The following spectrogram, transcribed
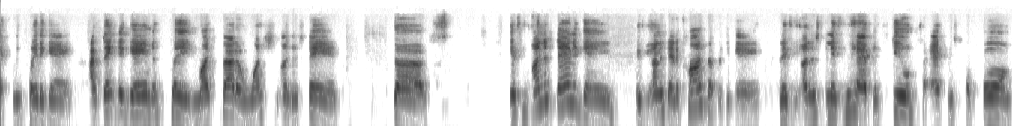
actually play the game. I think the game is played much better once you understand the, if you understand the game, if you understand the concept of the game, and if you understand, if you have the skills to actually perform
